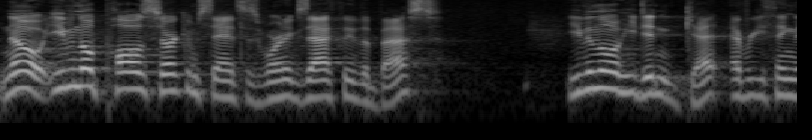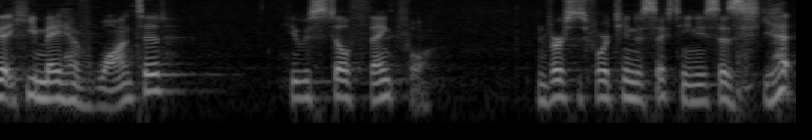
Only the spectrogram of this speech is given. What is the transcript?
No, even though Paul's circumstances weren't exactly the best, even though he didn't get everything that he may have wanted, he was still thankful. In verses 14 to 16, he says, Yet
